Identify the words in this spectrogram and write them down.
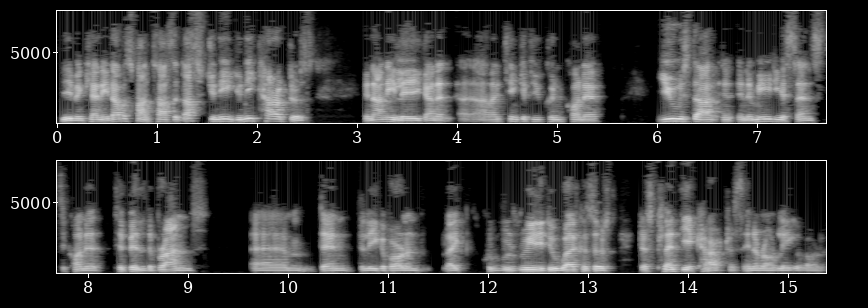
Stephen Kenny. That was fantastic. That's what you need. You need characters in any league, and it, and I think if you can kind of use that in, in a media sense to kind of to build the brand, um, then the League of Ireland like could really do well because there's there's plenty of characters in around League of Ireland.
